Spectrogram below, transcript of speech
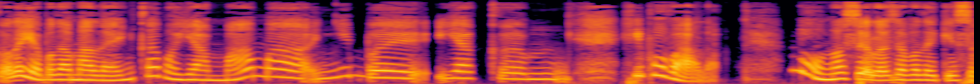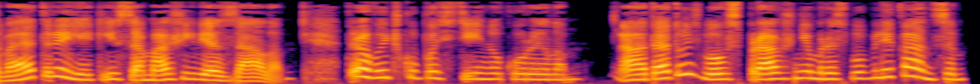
коли я була маленька, моя мама ніби як ем, хіпувала. Ну, носила за великі светри, які сама ж і в'язала, травичку постійно курила. А татусь був справжнім республіканцем,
